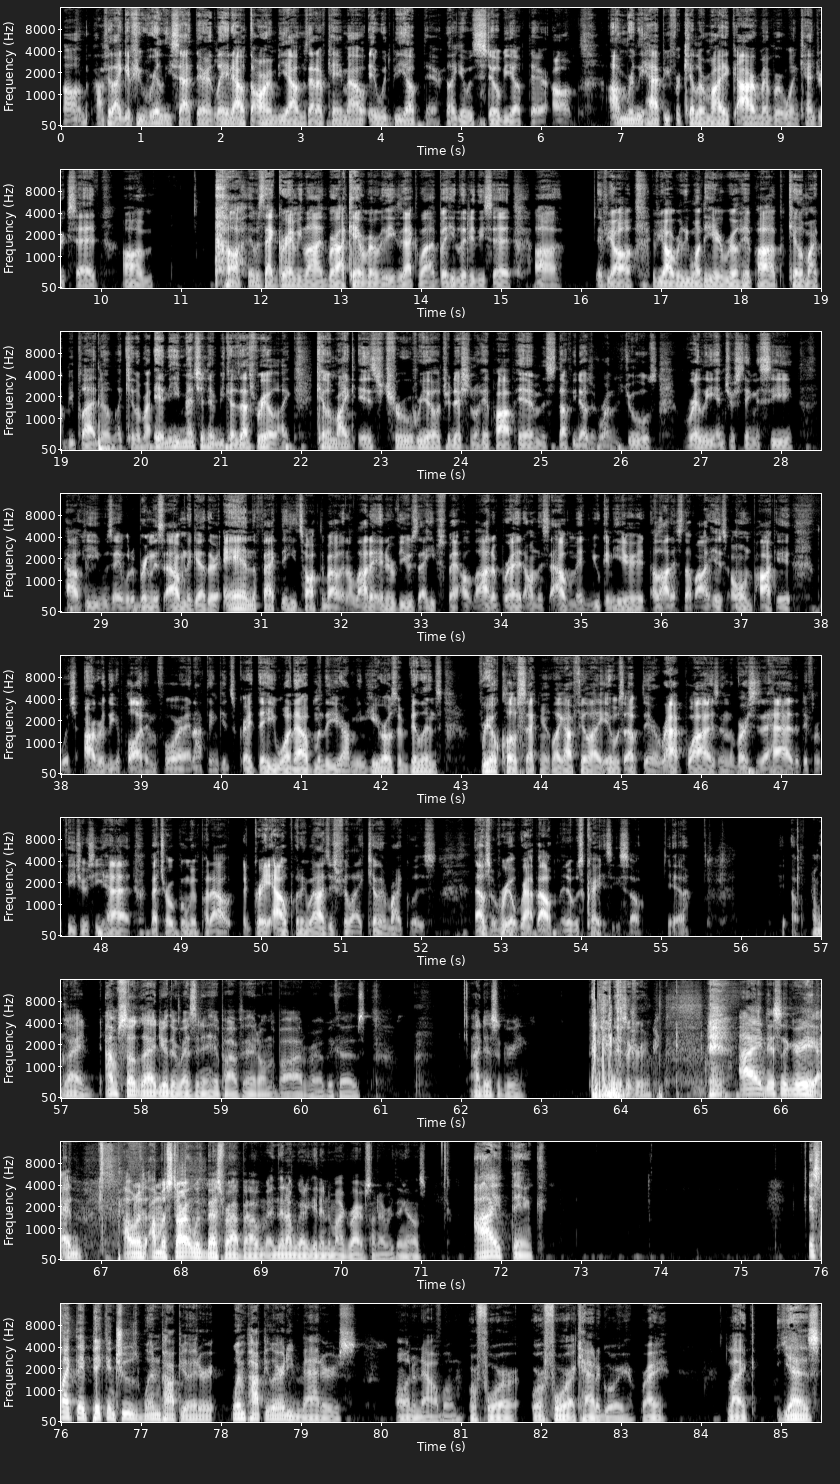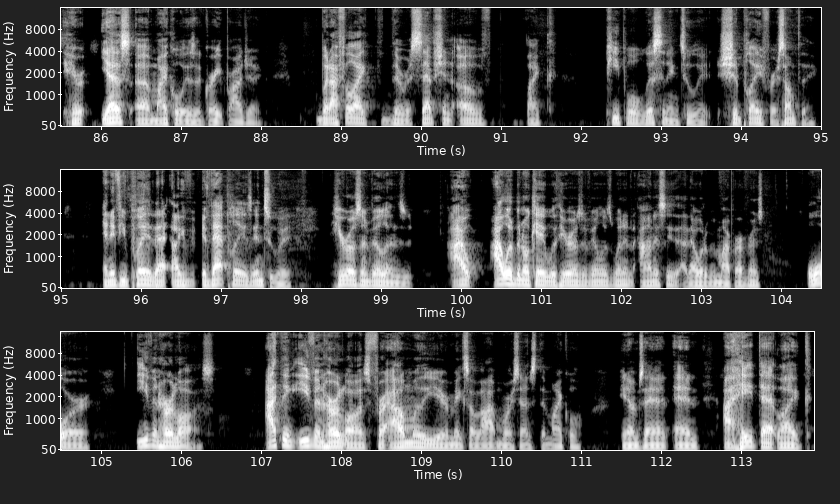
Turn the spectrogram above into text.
Um, I feel like if you really sat there and laid out the R and B albums that have came out, it would be up there. Like it would still be up there. Um, I'm really happy for Killer Mike. I remember when Kendrick said, um, "Oh, it was that Grammy line, bro. I can't remember the exact line, but he literally said." Uh, if y'all if y'all really want to hear real hip hop, Killer Mike would be platinum. Like Killer Mike, and he mentioned him because that's real. Like Killer Mike is true, real traditional hip hop. Him, the stuff he does with Run the Jewels, really interesting to see how he was able to bring this album together, and the fact that he talked about in a lot of interviews that he spent a lot of bread on this album, and you can hear it a lot of stuff out of his own pocket, which I really applaud him for, and I think it's great that he won Album of the Year. I mean, Heroes and Villains real close second. Like I feel like it was up there rap wise and the verses it had, the different features he had. Metro Boomin put out a great outputting, but I just feel like Killer Mike was that was a real rap album and it was crazy. So yeah. I'm glad. I'm so glad you're the resident hip hop head on the pod, bro, because I disagree. You disagree? I disagree. And I want to I'm gonna start with best rap album and then I'm gonna get into my gripes on everything else. I think it's like they pick and choose when popularity when popularity matters on an album or for or for a category, right? Like yes, here yes, uh, Michael is a great project, but I feel like the reception of like people listening to it should play for something. And if you play that, like if that plays into it, heroes and villains, I I would have been okay with heroes and villains winning. Honestly, that would have been my preference. Or even her loss. I think even her loss for album of the year makes a lot more sense than Michael. You know what I'm saying? And I hate that like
